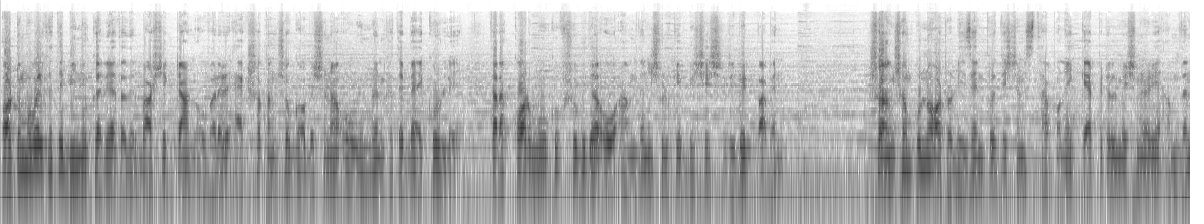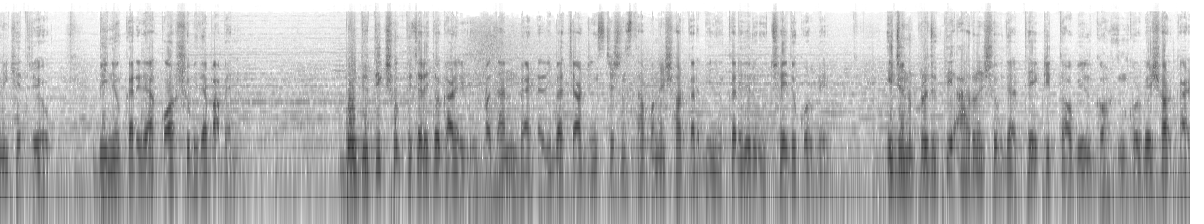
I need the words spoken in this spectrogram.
অটোমোবাইল খাতে বিনিয়োগকারীরা তাদের বার্ষিক টার্ন ওভারের এক শতাংশ গবেষণা ও উন্নয়ন খাতে ব্যয় করলে তারা কর সুবিধা ও আমদানি শুল্কে বিশেষ রিবেট পাবেন। স্বয়ংসম্পূর্ণ অটো ডিজাইন প্রতিষ্ঠান স্থাপনে ক্যাপিটাল মেশিনারি আমদানির ক্ষেত্রেও বিনিয়োগকারীরা কর সুবিধা পাবেন। বৈদ্যুতিক শক্তিচালিত গাড়ির উপাদান, ব্যাটারি বা চার্জিং স্টেশন স্থাপনে সরকার বিনিয়োগকারীদের উৎসাহিত করবে। এজন্য প্রযুক্তি আহরণের সুবিধার্থে একটি তহবিল গঠন করবে সরকার।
